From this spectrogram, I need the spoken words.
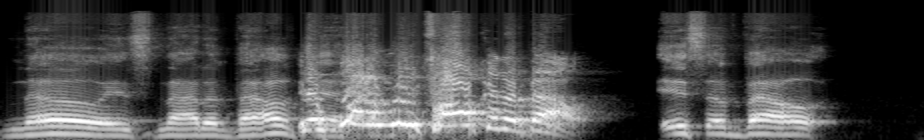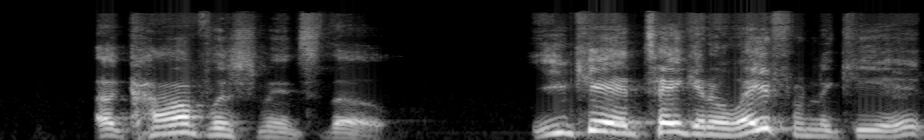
no, it's not about Then that. what are we talking about? It's about accomplishments, though. You can't take it away from the kid.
